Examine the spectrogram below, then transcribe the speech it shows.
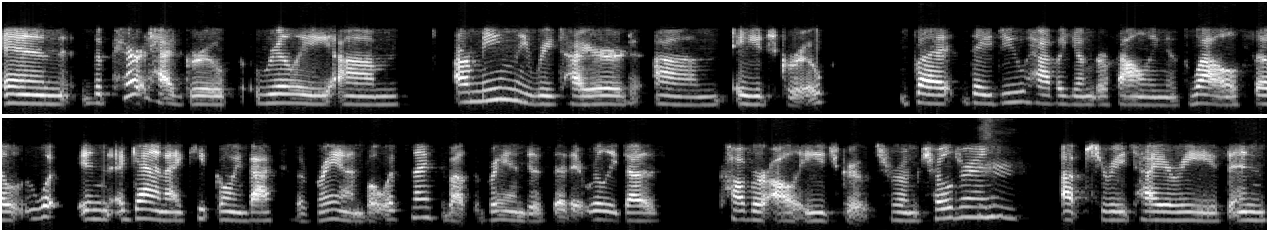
And the parrot head group really um, are mainly retired um, age group, but they do have a younger following as well. So what, and again, I keep going back to the brand, but what's nice about the brand is that it really does cover all age groups from children mm-hmm. Up to retirees. And,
